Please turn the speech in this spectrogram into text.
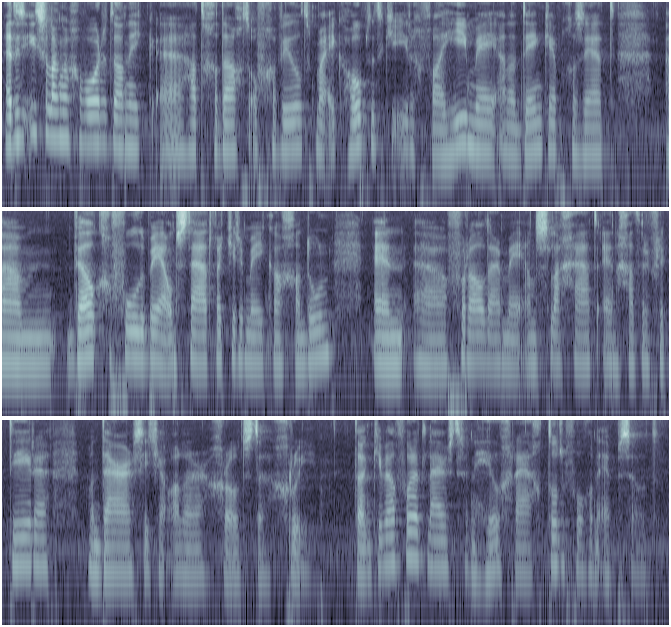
Het is iets langer geworden dan ik uh, had gedacht of gewild. Maar ik hoop dat ik je in ieder geval hiermee aan het denken heb gezet. Um, welk gevoel er bij jou ontstaat, wat je ermee kan gaan doen. En uh, vooral daarmee aan de slag gaat en gaat reflecteren. Want daar zit jouw allergrootste groei. Dankjewel voor het luisteren en heel graag tot de volgende episode.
